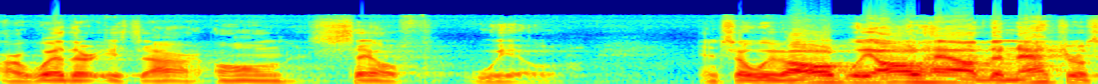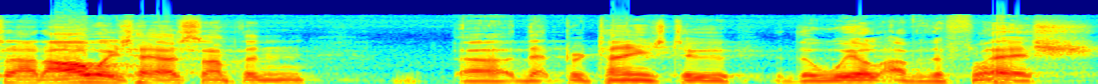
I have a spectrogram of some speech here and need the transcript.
or whether it's our own self will. And so we all, we all have, the natural side always has something uh, that pertains to the will of the flesh.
